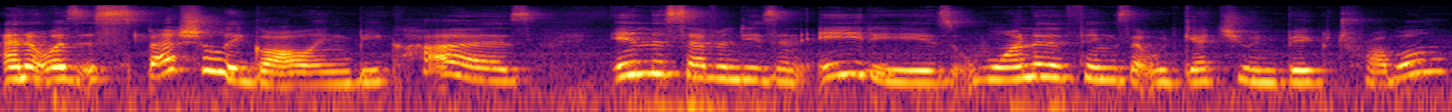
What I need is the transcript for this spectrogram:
And it was especially galling because in the 70s and 80s, one of the things that would get you in big trouble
